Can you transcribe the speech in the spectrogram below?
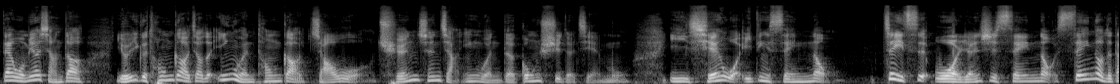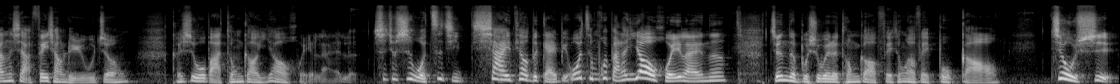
但我没有想到有一个通告叫做英文通告，找我全程讲英文的公式的节目。以前我一定 say no。这一次我仍是 say no，say no 的当下非常旅如中，可是我把通告要回来了，这就是我自己吓一跳的改变。我怎么会把它要回来呢？真的不是为了通告费，通告费不高，就是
